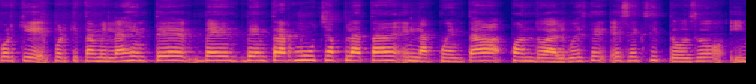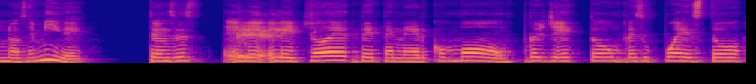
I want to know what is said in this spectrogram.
porque, porque también la gente ve, entrar mucha plata en la cuenta cuando algo es, es exitoso y no se mide. Entonces, el, el hecho de, de, tener como un proyecto, un presupuesto,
